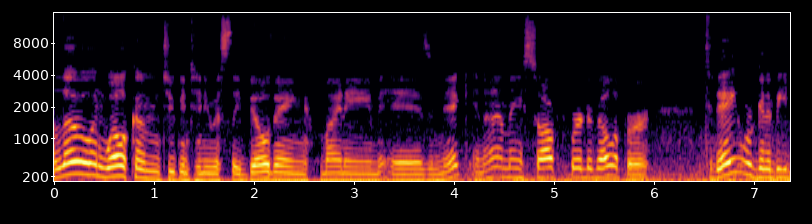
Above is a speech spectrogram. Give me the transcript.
Hello and welcome to Continuously Building. My name is Nick and I'm a software developer. Today we're going to be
